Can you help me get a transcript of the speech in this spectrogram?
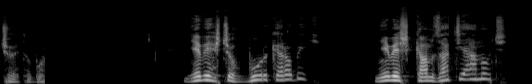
čo je to Božie. Nevieš, čo v búrke robiť? Nevieš, kam zatiahnuť?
